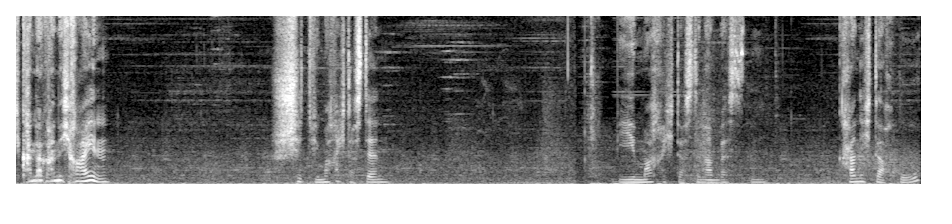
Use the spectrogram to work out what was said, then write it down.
Ich kann da gar nicht rein. Shit, wie mache ich das denn? Wie mache ich das denn am besten? Kann ich da hoch?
